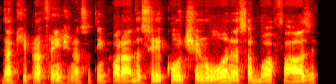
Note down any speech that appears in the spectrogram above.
daqui para frente nessa temporada se ele continua nessa boa fase.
